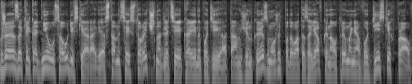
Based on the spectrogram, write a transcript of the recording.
Вже за кілька днів у Саудівській Аравії станеться історична для цієї країни подія. Там жінки зможуть подавати заявки на отримання водійських прав.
